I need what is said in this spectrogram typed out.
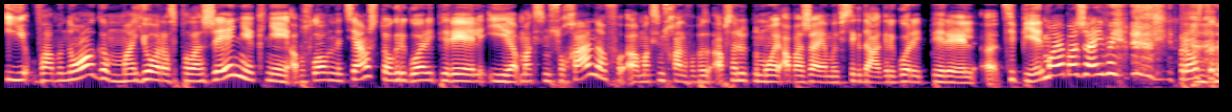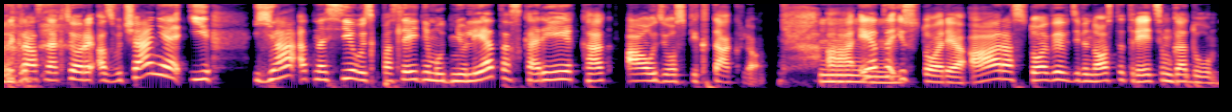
И во многом мое расположение к ней обусловлено тем, что Григорий Перель и Максим Суханов, а, Максим Суханов абсолютно мой обожаемый всегда, Григорий Перель э, теперь мой обожаемый, просто прекрасные актеры озвучания, и я относилась к последнему дню лета скорее как аудиоспектаклю. Mm. Это история о Ростове в 93 году.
